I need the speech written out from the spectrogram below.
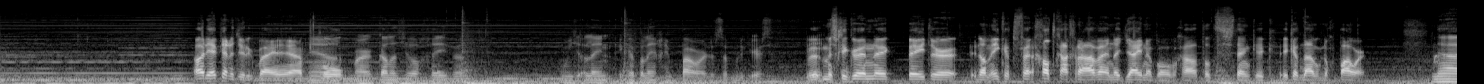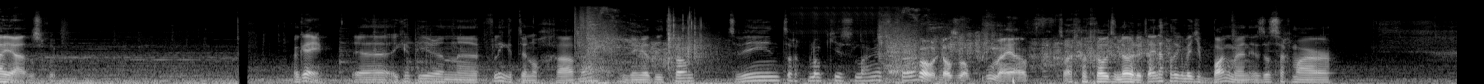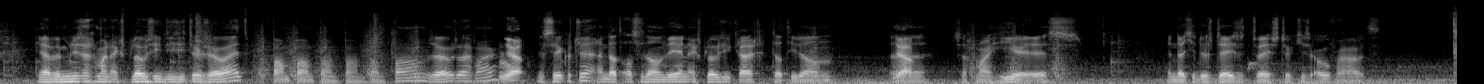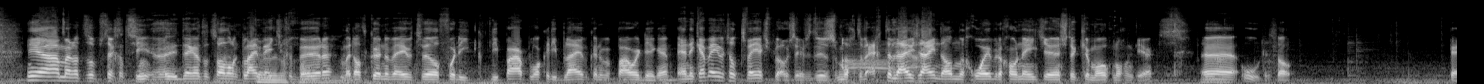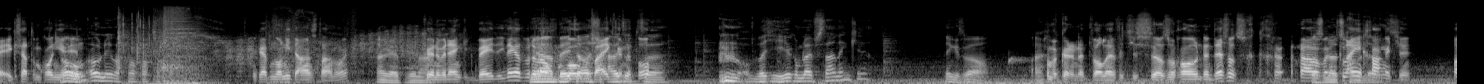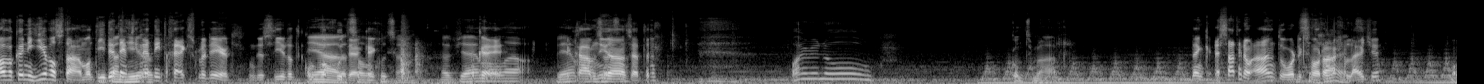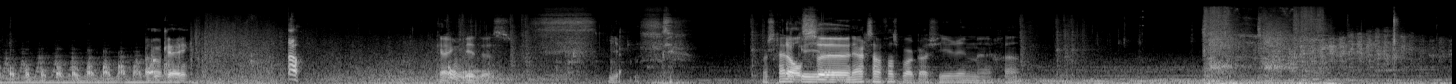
Oh, die heb jij natuurlijk bij ja. Maar ik kan het je wel geven. Moet je alleen, ik heb alleen geen power, dus dat moet ik eerst even... We- Misschien kun ik beter dan ik het gat ga graven en dat jij naar boven gaat. Dat is denk ik. Ik heb namelijk nog power. Nou ja, dat is goed. Oké, eh, ik heb hier een eh, flinke tunnel gegraven. Ik denk dat die iets van 20 blokjes lang is. Oh, dat is wel prima, ja. Het is echt een grote node. Het enige wat ik een beetje bang ben, is dat zeg maar... Ja, we hebben nu zeg maar een explosie, die ziet er zo uit. Pam, pam, pam, pam, pam, pam. Zo, zeg maar. Ja, Een cirkeltje. En dat als we dan weer een explosie krijgen, dat die dan, eh, Ja. zeg maar, hier is. En dat je dus deze twee stukjes overhoudt. Ja maar dat is op zich het zien. eh, ik denk dat dat zal wel een klein beetje gebeuren. Maar dat kunnen we eventueel voor die, die paar blokken die blijven, kunnen we power diggen. En ik heb eventueel twee explosives. Dus mochten we echt te lui zijn, dan gooien we er gewoon eentje een stukje omhoog nog een keer. Eh, Oeh, dat is wel. Oké, ik zet hem gewoon hierin. Oh, oh nee, wacht, wacht, wacht. wacht. Ik heb hem nog niet aanstaan hoor. Oké, prima. Kunnen we denk ik beter. Ik denk dat we er ja, wel beter als bij kunnen, het... toch? eh, dat je hier kan blijven staan, denk je? Ik denk het wel. We kunnen het wel eventjes, als we gewoon, en desnoods graven we een klein gaan gangetje. Oh, we kunnen hier wel staan, want die, dit heeft hij hier net niet geëxplodeerd. Dus hier, dat komt ja, wel goed, dat zal denk wel ik. goed zijn. Heb jij hem al... jij Ik ga hem nu aanzetten? Fire no! Komt u maar. Ik Denk, staat hij nou aan? Toen hoorde ik zo'n raar geluidje. Oké. Oh, Kijk, Oh. dit dus. Ja. Waarschijnlijk kun Als, je eh, nergens aan vastpakken als je hierin eh, gaat.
